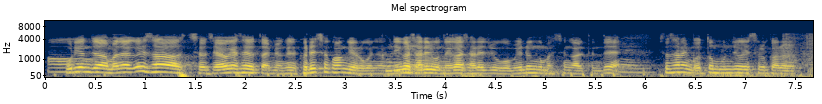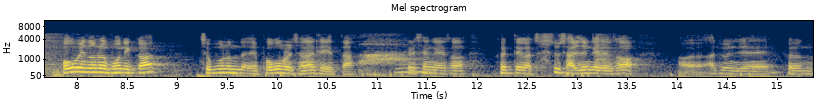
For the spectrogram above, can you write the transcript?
어. 우리 이제 만약 의사 저 제약회사였다면 그냥 거래처 관계로 그냥 그러게요. 네가 잘해주고 내가 잘해주고 뭐 이런 것만 생각할 텐데 네. 저 사람이 어떤 문제가 있을까를 보험의 눈을 보니까 저분은 보험을 전해야 되겠다. 아. 그렇게 생각해서 그때가 아주 잘 연결돼서 어, 아주 이제 그런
